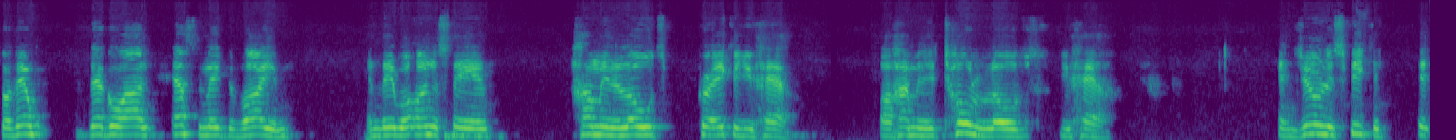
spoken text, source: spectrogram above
So they'll, they'll go out and estimate the volume and they will understand how many loads per acre you have or how many total loads you have. And generally speaking, it,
